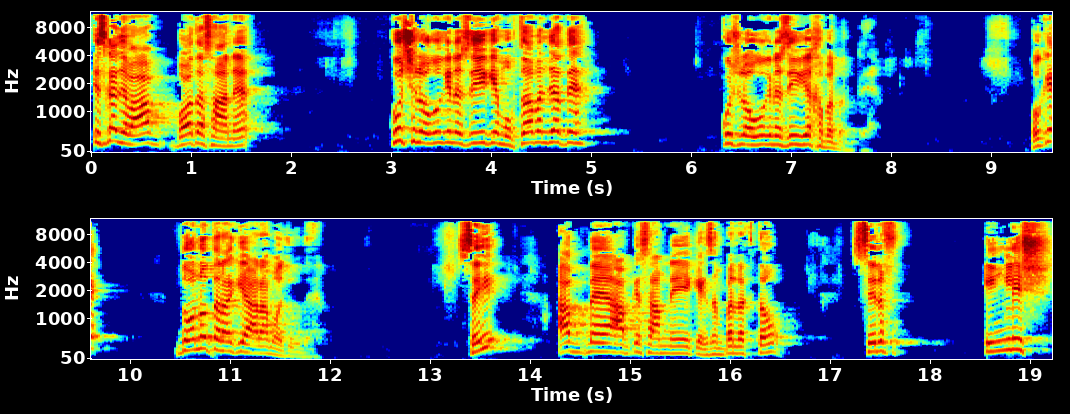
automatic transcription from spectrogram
اس کا جواب بہت آسان ہے۔ کچھ لوگوں کے نزدیک یہ مبتدا بن جاتے ہیں، کچھ لوگوں کے نزدیک یہ خبر بنتے ہیں۔ اوکے؟ دونوں طرح کی آرا موجود ہے صحیح؟ اب میں آپ کے سامنے ایک ایگزامپل رکھتا ہوں۔ صرف انگلش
